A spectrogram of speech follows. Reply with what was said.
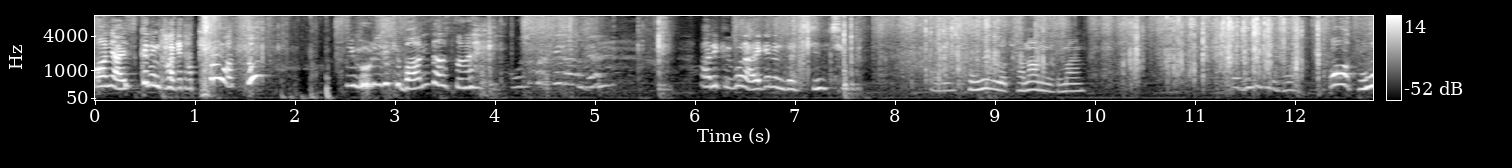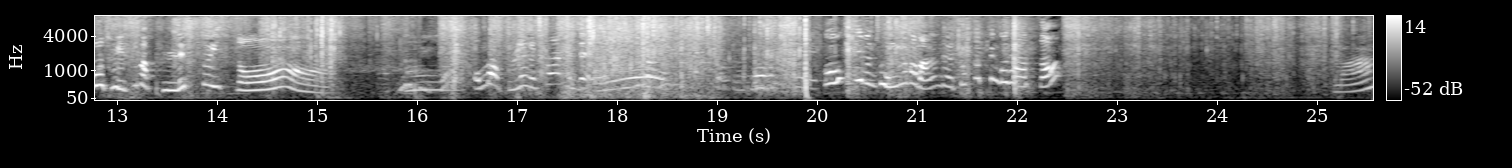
아니 아이스크림 가게 다 털어왔어? 이걸 이렇게 많이 샀어 내. 50원 필요한데? 아니 그건 알겠는데 진짜. 아니 종류별로 다 나오는구만. 어, 오 돼지밥 블랙도 있어. 어, 엄마가 블랙을 사왔는데. 오. 어, 꼬북집은 종류가 많은데 왜 똑같은 거 사왔어? 봐봐.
